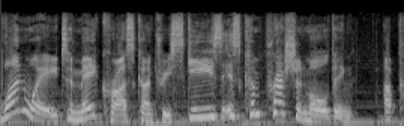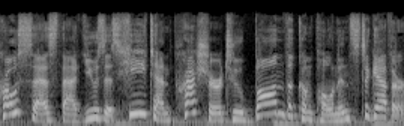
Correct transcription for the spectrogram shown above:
One way to make cross country skis is compression molding, a process that uses heat and pressure to bond the components together.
